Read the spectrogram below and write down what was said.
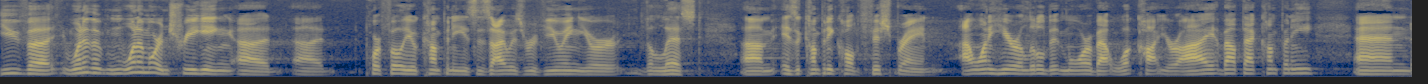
You've uh, one of the one of the more intriguing uh, uh, portfolio companies as I was reviewing your the list um, is a company called Fishbrain. I want to hear a little bit more about what caught your eye about that company and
